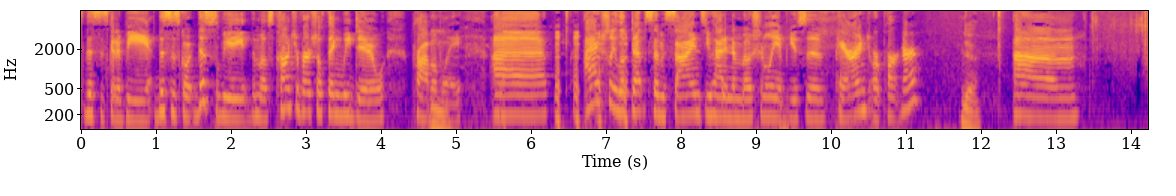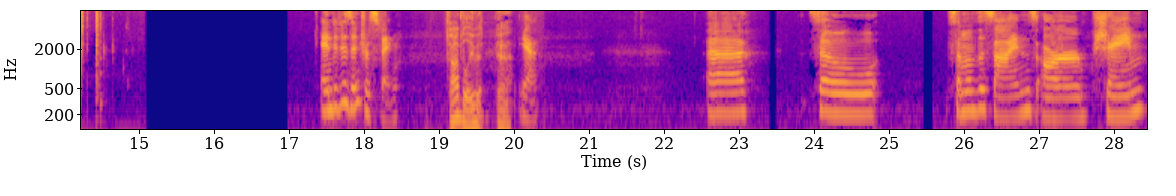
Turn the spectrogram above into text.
this is going to be this is going this will be the most controversial thing we do probably. Uh, I actually looked up some signs you had an emotionally abusive parent or partner. yeah, Um, and it is interesting. I believe it. Yeah. Yeah. Uh, so some of the signs are shame.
